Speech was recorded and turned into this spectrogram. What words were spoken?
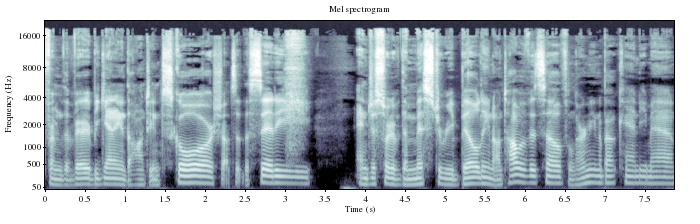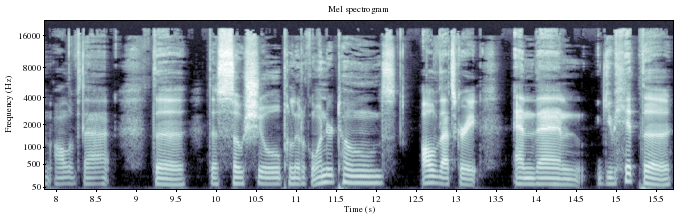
from the very beginning, the haunting score, shots of the city, and just sort of the mystery building on top of itself, learning about Candyman, all of that, the the social political undertones, all of that's great and then you hit the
